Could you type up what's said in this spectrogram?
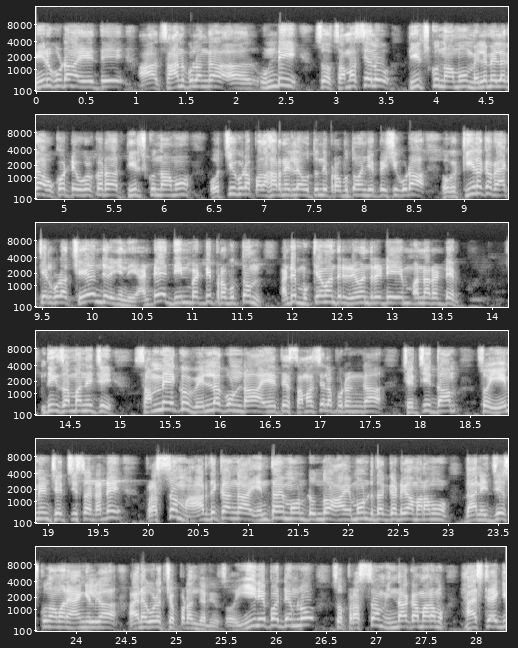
మీరు కూడా అయితే సానుకూలంగా ఉండి సో సమస్యలు తీర్చుకుందాము మెల్లమెల్లగా ఒకటి ఒకటి తీర్చుకుందాము వచ్చి కూడా పదహారు నెలలు అవుతుంది ప్రభుత్వం అని చెప్పేసి కూడా ఒక కీలక వ్యాఖ్యలు కూడా చేయడం జరిగింది. అంటే దీన్ని బట్టి ప్రభుత్వం అంటే ముఖ్యమంత్రి రేవంత్ రెడ్డి ఏమన్నారంటే దీనికి సంబంధించి సమ్మెకు వెళ్ళకుండా అయితే సమస్యల పురంగా చర్చిద్దాం సో ఏమేమి చర్చిస్తాడు అంటే ప్రస్తుతం ఆర్థికంగా ఎంత అమౌంట్ ఉందో ఆ అమౌంట్ తగ్గట్టుగా మనము దాన్ని ఇది చేసుకుందాం అనే యాంగిల్గా ఆయన కూడా చెప్పడం జరిగింది. సో ఈ నేపథ్యంలో సో ప్రస్తుతం ఇందాక మనం హ్యాష్ ట్యాగ్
